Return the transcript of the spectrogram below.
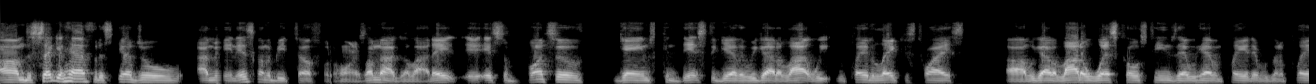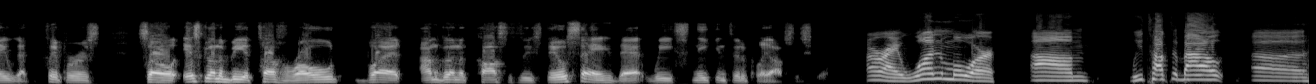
Um, the second half of the schedule, I mean, it's going to be tough for the Hornets. I'm not gonna lie. They, it, it's a bunch of games condensed together. We got a lot. We, we played the Lakers twice. Uh, we got a lot of West Coast teams that we haven't played that we're going to play. We got the Clippers. So it's going to be a tough road, but I'm going to cautiously still say that we sneak into the playoffs this year. All right, one more. Um, we talked about uh,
